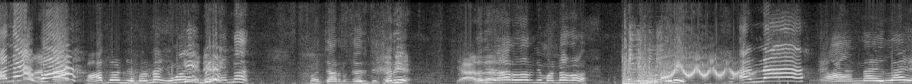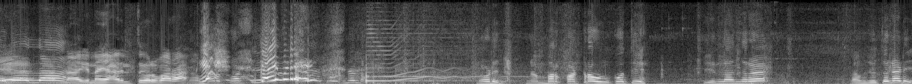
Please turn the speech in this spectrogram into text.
ಅಣ್ಣ. ಬಾ. ಮಾತ್ ನಿಮ್ಮ ಅಣ್ಣ. ಇವ ನಿಮ್ಮ ಅಣ್ಣ. ಮತ್ತಾರನ್ನ ಕರಿತಿ ಕರಿ. ಯಾರ್ ಕರಿ ಯಾರು ಅದಾರ ನಿಮ್ಮ ಅಣ್ಣಗಳು? ಅಣ್ಣ! ಆ ಅಣ್ಣ ಇಲ್ಲ ಏ, ಏನೂ ಇಲ್ಲ. ಅಣ್ಣ ಗಿನ್ನ ಯಾರಿಲ್ಲ ತಗೋರ್ ಬಾರ. ನಂಬರ್ ಕೊಟ್ಟಿ ಕೈ ಬಿಡಿ. ನೋಡಿ ನಂಬರ್ ಕೊಟ್ರ ಉಳ್ಕೋತಿ. ಇಲ್ಲ ಅಂದ್ರೆ ನಮ್ಮ ಜೊತೆ ನಡಿ.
